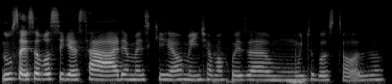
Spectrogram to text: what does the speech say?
Não sei se eu vou seguir essa área, mas que realmente é uma coisa muito gostosa.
